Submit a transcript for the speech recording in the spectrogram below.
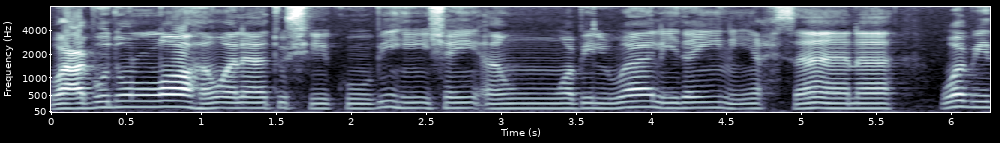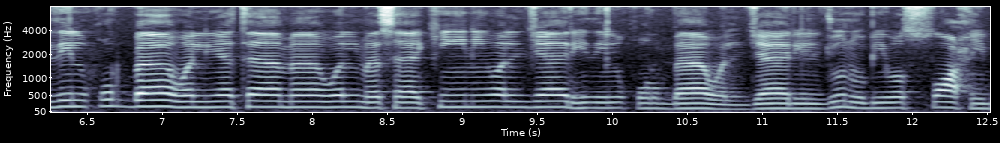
وَاعْبُدُوا اللَّهَ وَلَا تُشْرِكُوا بِهِ شَيْئًا وَبِالْوَالِدَيْنِ إِحْسَانًا وبذي القربى واليتامى والمساكين والجار ذي القربى والجار الجنب والصاحب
